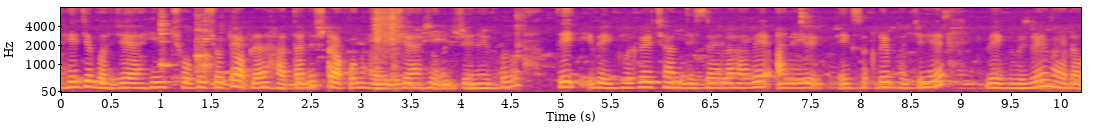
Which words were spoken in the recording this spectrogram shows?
हे जे भजे आहे छोटे छोटे आपल्याला हातानेच टाकून घ्यायचे आहे. जेणेकरून ते वेगवेगळे छान दिसायला हवे आणि एक सगळे भजे हे वेगवेगळे व्हायला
